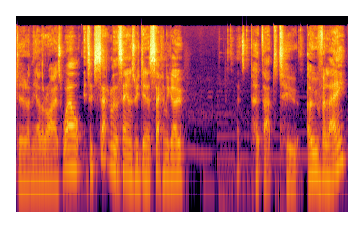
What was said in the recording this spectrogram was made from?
Do it on the other eye as well. It's exactly the same as we did a second ago. Let's put that to overlay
